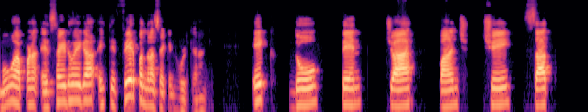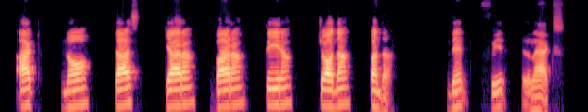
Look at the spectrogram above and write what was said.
ਮੂੰਹ ਆਪਣਾ ਇਸ ਸਾਈਡ ਹੋਏਗਾ, ਇੱਥੇ ਫਿਰ 15 ਸੈਕਿੰਡ ਹੋਲਡ ਕਰਾਂਗੇ। 1 2 3 4 5 6 7 8 9 10 11 12 13 14 15 ਦੈਨ ਫਿਰ ਰਿਲੈਕਸ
